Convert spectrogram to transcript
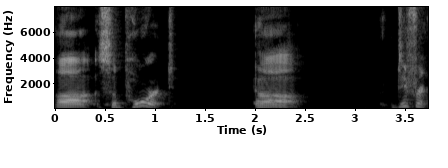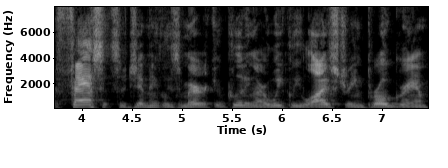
uh, support uh, different facets of Jim Hinckley's America, including our weekly live stream program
